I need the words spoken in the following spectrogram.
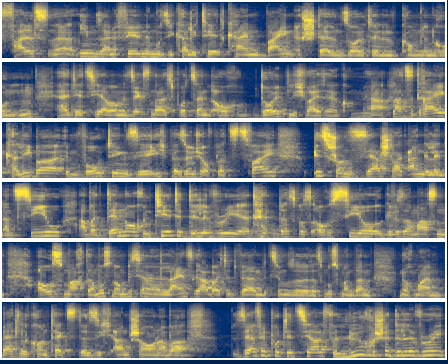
falls ne, ihm seine fehlende Musikalität kein Bein stellen sollte in den kommenden Runden. Er hat jetzt hier aber mit 36% auch deutlich weitergekommen. Ja. Platz 3, Kaliber im Voting sehe ich persönlich auf Platz 2. Ist schon sehr stark angelehnt an CEO, aber dennoch montierte Delivery, das was auch CEO gewissermaßen ausmacht. Da muss noch ein bisschen an den Lines gearbeitet werden, beziehungsweise das muss man dann nochmal im Battle-Kontext äh, sich anschauen. Aber sehr viel Potenzial für lyrische Delivery.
